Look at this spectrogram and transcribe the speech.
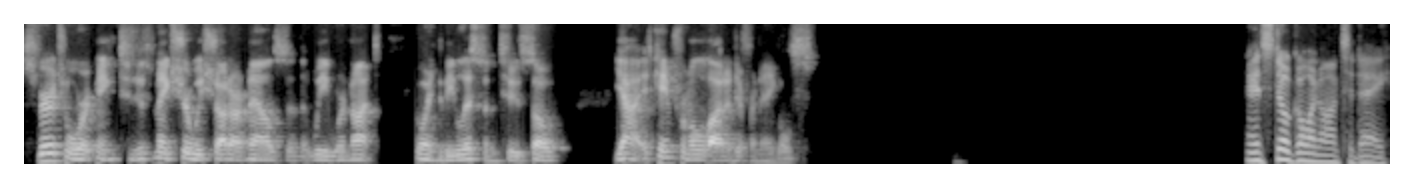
spiritual working to just make sure we shut our mouths and that we were not going to be listened to. So, yeah, it came from a lot of different angles. And it's still going on today.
